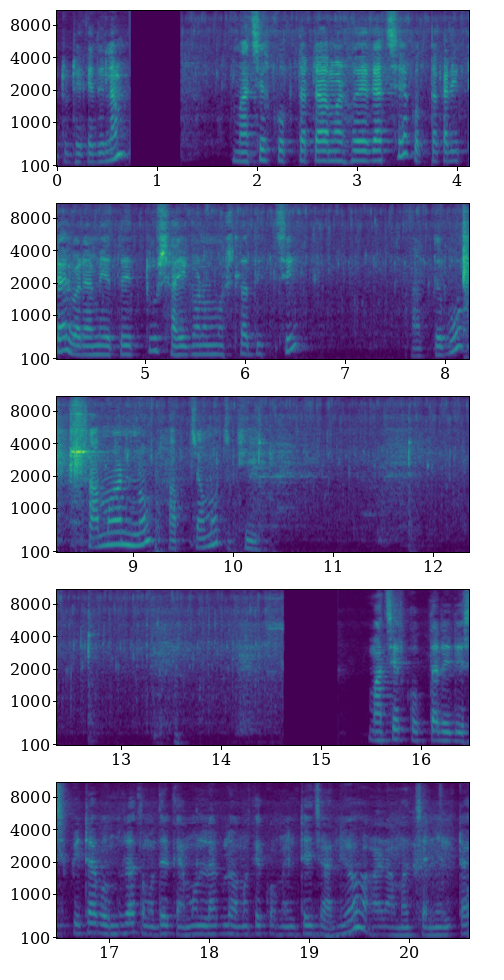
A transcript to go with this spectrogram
একটু ঢেকে দিলাম। মাছের কোপ্তাটা আমার হয়ে গেছে কোপ্তা কারিটা এবারে আমি এতে একটু সাই গরম মশলা দিচ্ছি। আর দেবো সামান্য হাফ চামচ ঘি। মাছের কোপ্তার এই রেসিপিটা, বন্ধুরা, তোমাদের কেমন লাগল আমাকে কমেন্টে জানিও। আর আমার চ্যানেলটা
